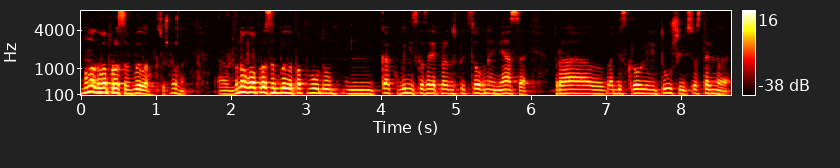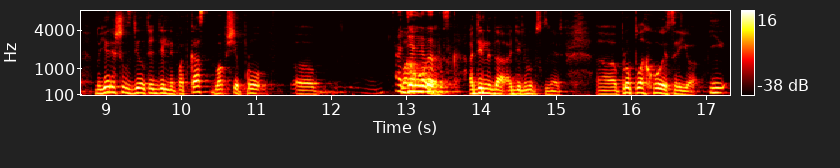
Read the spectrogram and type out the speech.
много вопросов было. Ксюш, можно? Э, много вопросов было по поводу, как вы не сказали про нашприцованное мясо, про обескровливание туши и все остальное. Но я решил сделать отдельный подкаст вообще про э, Отдельный плохое, выпуск. Отдельный, да, отдельный выпуск, извиняюсь. Э, про плохое сырье и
